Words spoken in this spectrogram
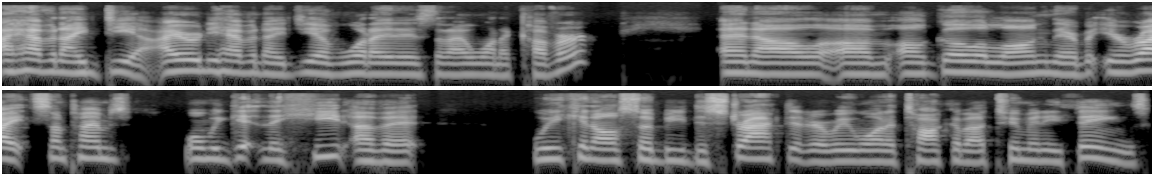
I have an idea. I already have an idea of what it is that I want to cover, and I'll um I'll go along there. But you're right. Sometimes when we get in the heat of it, we can also be distracted or we want to talk about too many things.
